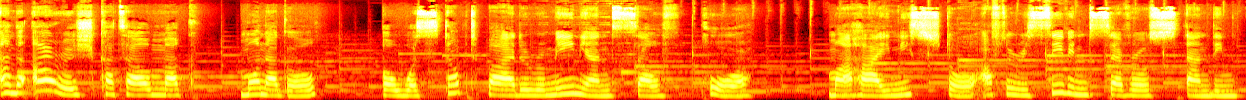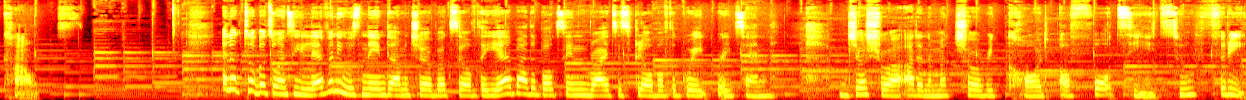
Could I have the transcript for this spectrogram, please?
and the Irish Cathal Mac Monagle, but was stopped by the Romanian Southpaw Mihai Nistor after receiving several standing counts. In October 2011, he was named Amateur Boxer of the Year by the Boxing Writers Club of the Great Britain. Joshua had an amateur record of 40 to 3.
